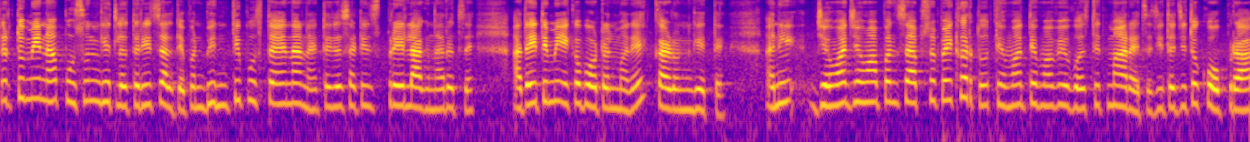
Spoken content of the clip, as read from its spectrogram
तर तुम्ही ना पुसून घेतलं तरी चालते पण भिंती पुसता येणार नाही त्याच्यासाठी स्प्रे लागणारच आहे. आता इथे मी एका बॉटलमध्ये काढून घेते. आणि जेव्हा जेव्हा आपण साफसफाई करतो तेव्हा तेव्हा व्यवस्थित मारायचं. जिथं जिथं कोपरा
